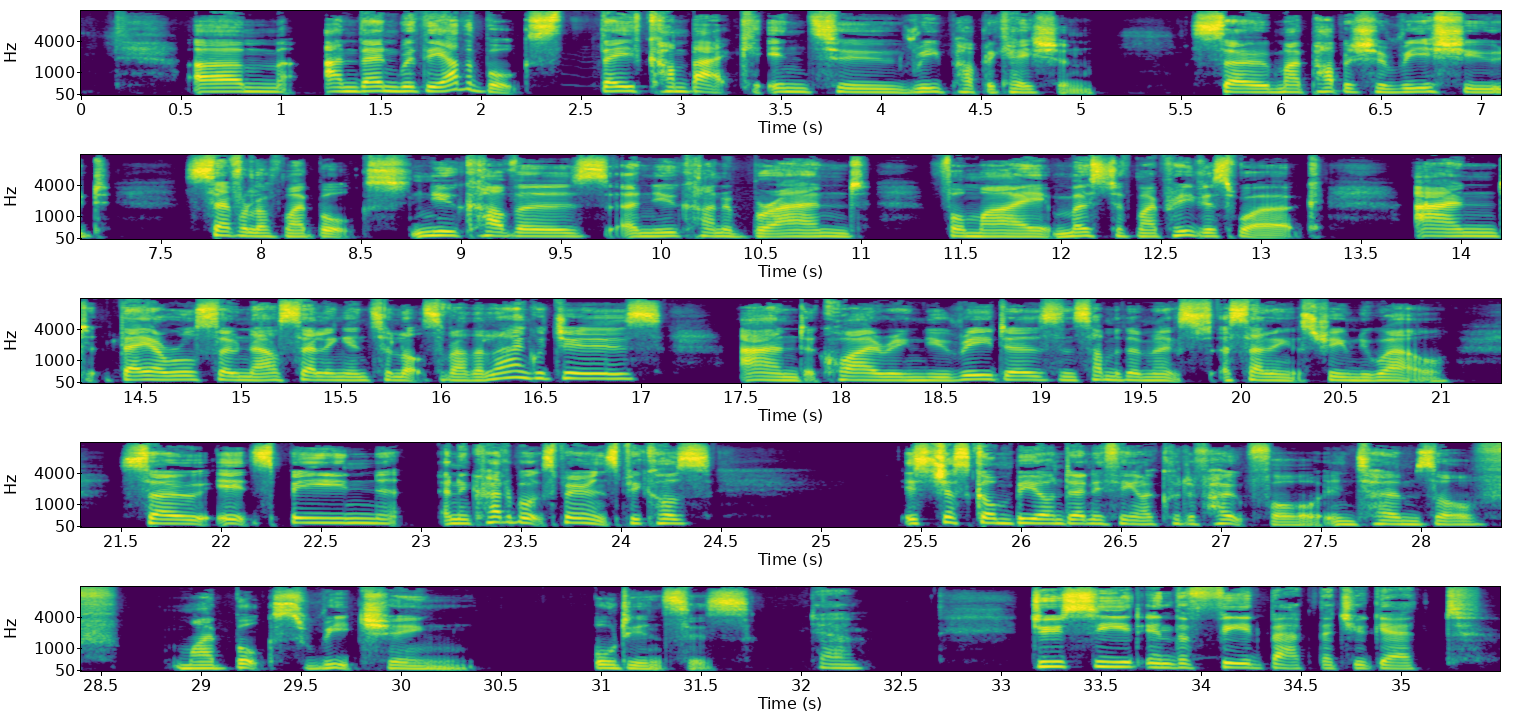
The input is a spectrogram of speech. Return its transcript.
Um, and then with the other books, they've come back into republication. So my publisher reissued several of my books, new covers, a new kind of brand for my most of my previous work. And they are also now selling into lots of other languages and acquiring new readers, and some of them are selling extremely well. So it's been an incredible experience because it's just gone beyond anything I could have hoped for in terms of my books reaching audiences. Yeah. Do you see it in the feedback that you get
